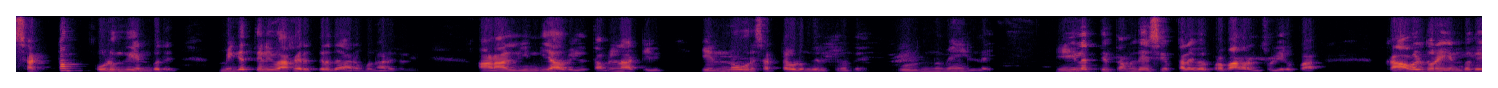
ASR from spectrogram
சட்டம் ஒழுங்கு என்பது மிக தெளிவாக இருக்கிறது அரபு நாடுகளில். ஆனால் இந்தியாவில் தமிழ்நாட்டில் என்ன ஒரு சட்ட ஒழுங்கு இருக்கிறது? ஒன்றுமே இல்லை. ஈழத்தில் தமிழ் தேசிய தலைவர் பிரபாகரன் சொல்லியிருப்பார் காவல்துறை என்பது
